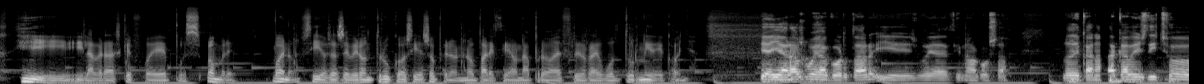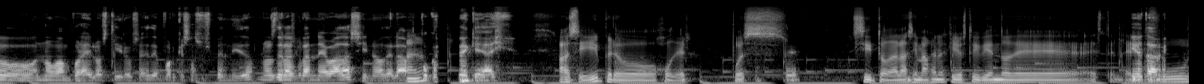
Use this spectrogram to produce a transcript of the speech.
Y la verdad es que fue, pues, hombre, bueno, sí, o sea, se vieron trucos y eso, pero no parecía una prueba de Freeride World Tour ni de coña. Sí, y ahora os voy a cortar y os voy a decir una cosa. Lo de Canadá que habéis dicho no van por ahí los tiros, ¿eh? De por qué se ha suspendido. No es de las gran nevadas, sino de la ah. poca nieve que hay. Ah, sí, pero joder, pues... Sí. todas las imágenes que yo estoy viendo de este Yo también,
